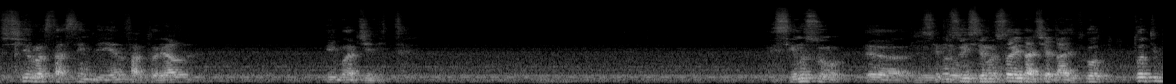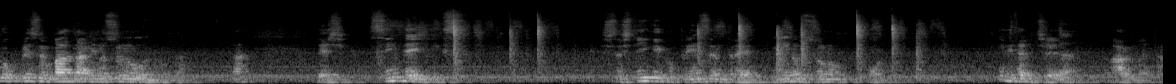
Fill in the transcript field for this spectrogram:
șirul ăsta sindien factorial e marginit. Sinusul, uh, sinusul e sinusoid acela, adică tot, tot timpul cuprins în banda minusul 1. Da. Da? Deci, sin de x, și să știi că e cuprins între minus 1 1. Indiferent ce Da. argumentăm.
